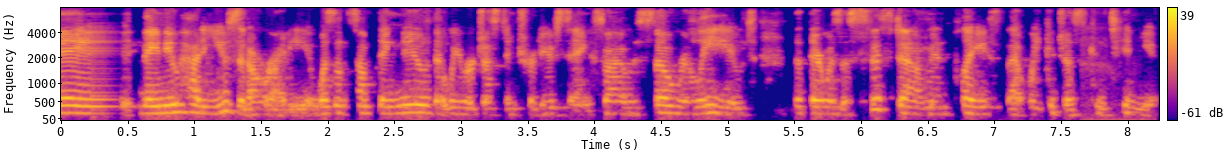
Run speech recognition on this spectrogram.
they they knew how to use it already. It wasn't something new that we were just introducing. So I was so relieved that there was a system in place that we could just continue.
